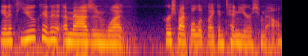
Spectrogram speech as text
Dan, if you could imagine what Hirschbach will look like in 10 years from now,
